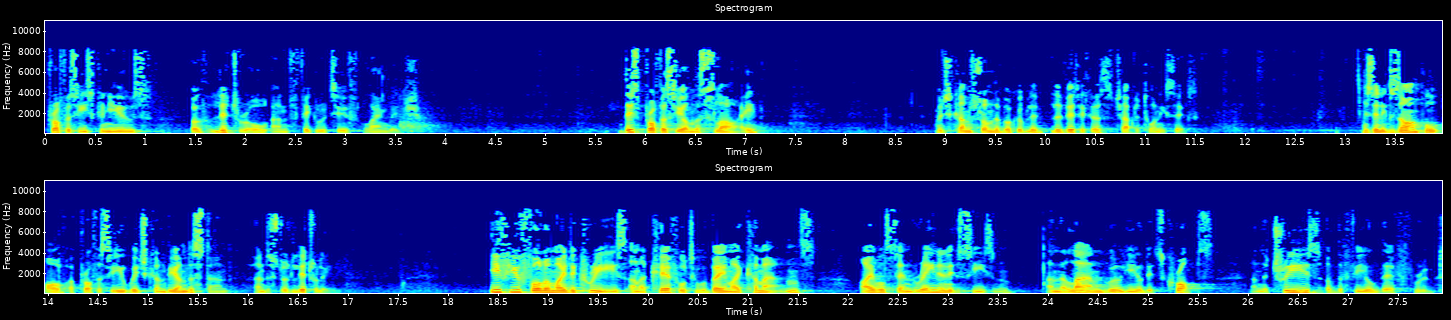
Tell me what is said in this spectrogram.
prophecies can use both literal and figurative language. This prophecy on the slide, which comes from the book of Le- Leviticus, chapter 26, is an example of a prophecy which can be understand, understood literally. If you follow my decrees and are careful to obey my commands, I will send rain in its season, and the land will yield its crops, and the trees of the field their fruit.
